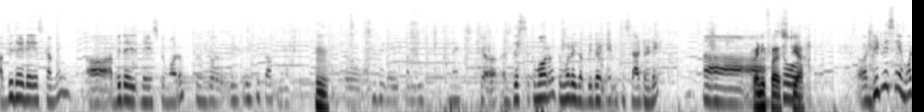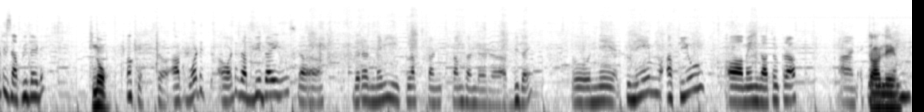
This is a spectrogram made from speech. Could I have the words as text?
Abhyuday Day is coming. Uh, Abhyuday Day is tomorrow. So we'll, go, we'll, we'll keep talking. Hmm. So Abhyuday Day is coming next. Uh, this tomorrow. Tomorrow is Abhyuday Day, which is Saturday. Uh, 21st, so, yeah. Uh, did we say what is Abhyuday Day? No. Okay, so uh, what is uh, what is Abhyuday is uh, there are many clubs comes under uh. So na- to name a few, uh, main is Autocraft and Accusation,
